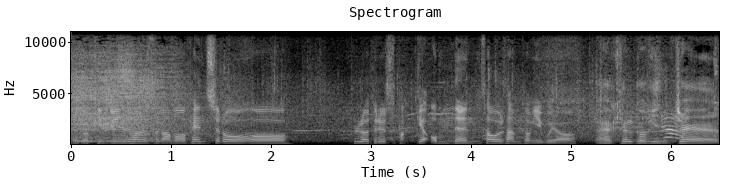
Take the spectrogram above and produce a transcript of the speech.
그리고 김준일 선수가 뭐 벤치로 어, 불러들일 수밖에 없는 서울 삼성이고요. 예, 결국 이제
